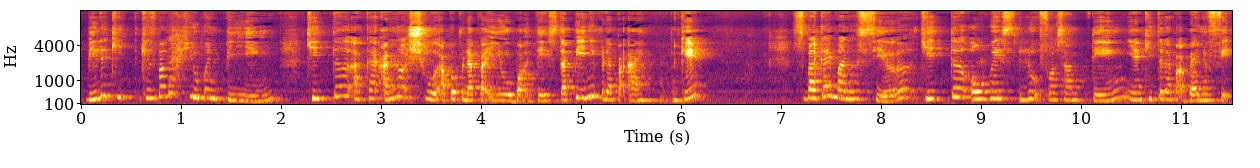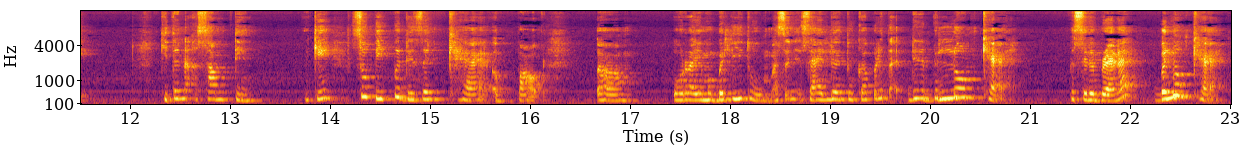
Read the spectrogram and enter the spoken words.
Bila kita, sebagai human being, kita akan, I'm not sure apa pendapat you about this. Tapi ini pendapat I. Okay? Sebagai manusia, kita always look for something yang kita dapat benefit. Kita nak something. Okay, so people doesn't care about um, orang yang membeli tu. Maksudnya seller tu ke apa, dia, tak, dia belum care. Personal brand eh, belum care.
